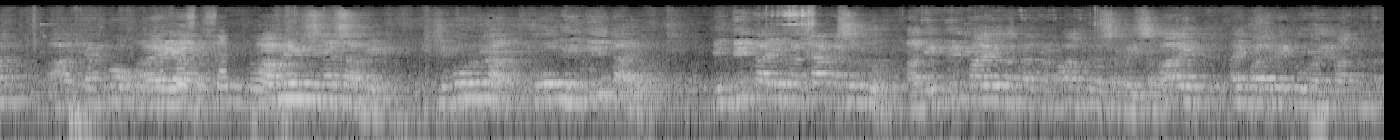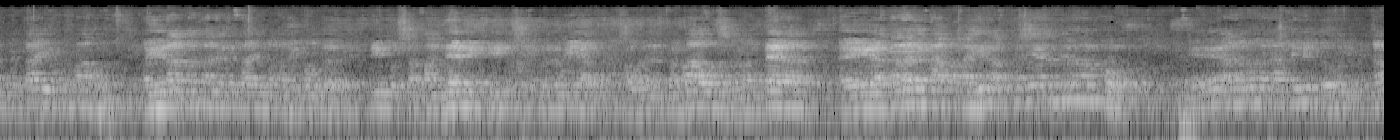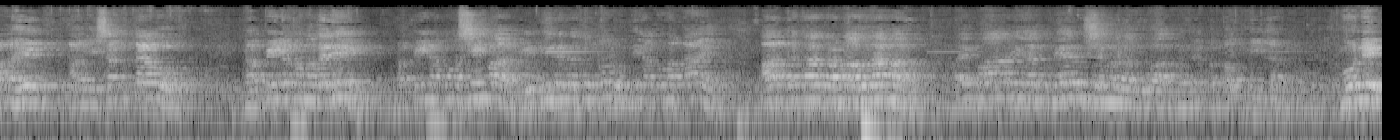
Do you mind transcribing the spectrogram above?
At yan po ay uh, aming sinasabi. Siguro na, kung hindi tayo, hindi tayo nagkakasundo at hindi tayo nagtatrabaho na sabay-sabay, ay palagay ko mahirapan talaga tayo kumahon. Mahirapan talaga tayo makarecover dito sa pandemic, dito sa ekonomiya, sa walang trabaho, sa walang pera, ay uh, talagang napakahirap. Kasi alam niyo naman po, eh, alam naman natin ito, dahil ang isang tao na pinakamagaling, na pinakamasipag, hindi na natutulog, hindi na kumakain, at nagtatrabaho lamang, ay maaari lang meron siyang magagawa ng ipataong nila. Ngunit,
